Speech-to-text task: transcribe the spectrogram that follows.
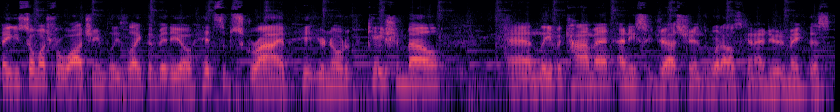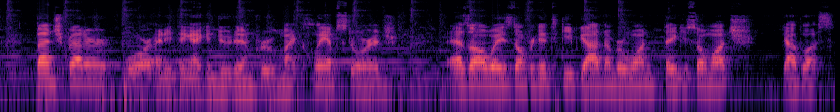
Thank you so much for watching. Please like the video, hit subscribe, hit your notification bell, and leave a comment, any suggestions, what else can I do to make this bench better, or anything I can do to improve my clamp storage. As always, don't forget to keep God number one. Thank you so much. God bless.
